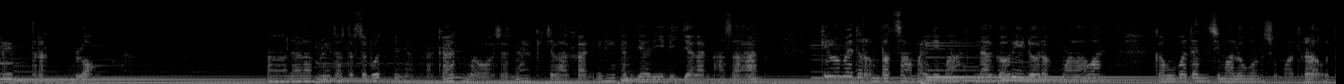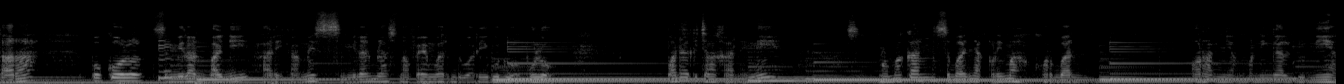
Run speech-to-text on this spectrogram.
rem truk blong tersebut menyatakan bahwasannya kecelakaan ini terjadi di Jalan Asahan, kilometer 4 sampai 5, Nagori Dorok Malawan, Kabupaten Simalungun, Sumatera Utara, pukul 9 pagi hari Kamis 19 November 2020. Pada kecelakaan ini memakan sebanyak 5 korban orang yang meninggal dunia.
